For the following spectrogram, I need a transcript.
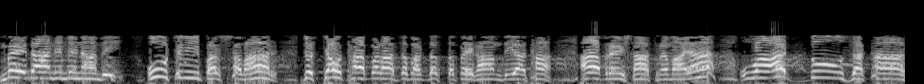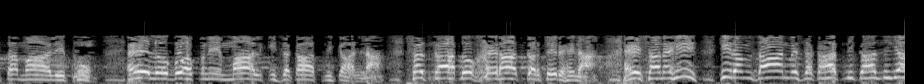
میدان میں نامی اونٹنی پر سوار جو چوتھا بڑا زبردست پیغام دیا تھا، آپ نے ساتھ نمایا وادو زکات مالکم اے لوگوں اپنے مال کی زکات نکالنا صدقات و خیرات کرتے رہنا۔ ایسا نہیں کہ رمضان میں زکات نکال دیا،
